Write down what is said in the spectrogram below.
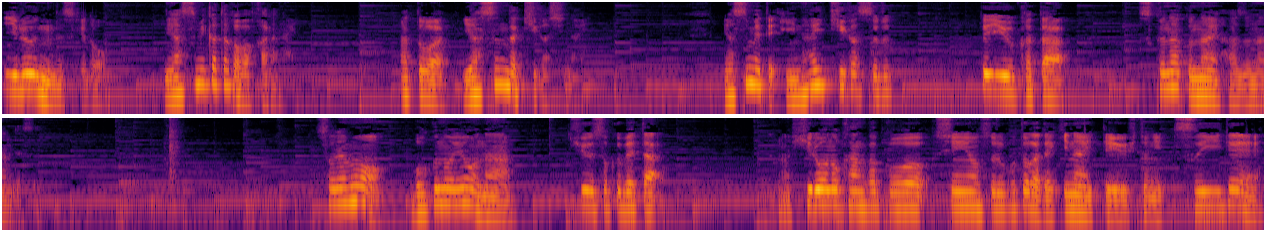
いるんですけど、休み方がわからない。あとは、休んだ気がしない。休めていない気がするっていう方、少なくないはずなんです。それも僕のような休息ベタ、疲労の感覚を信用することができないっていう人に次いで、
